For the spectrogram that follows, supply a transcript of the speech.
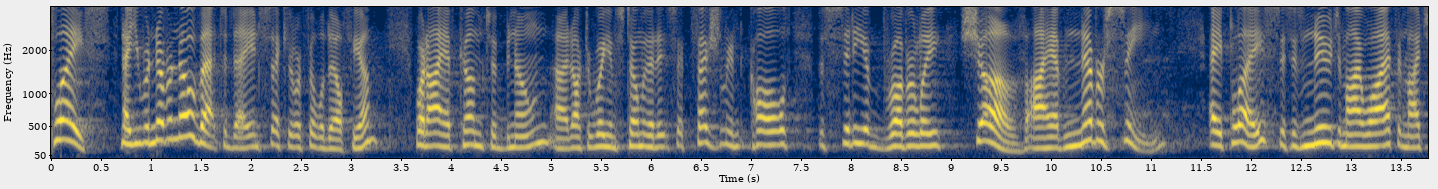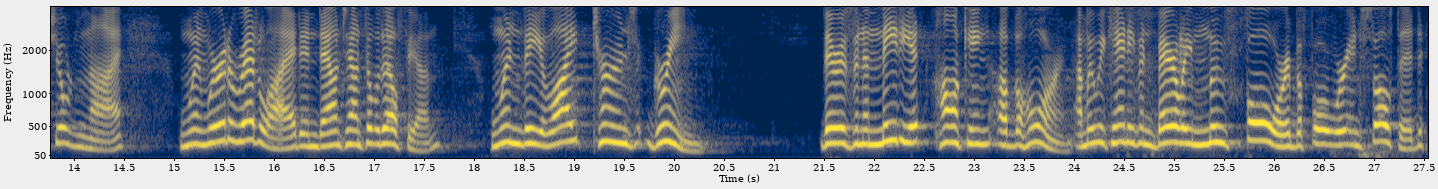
place. Now, you would never know that today in secular Philadelphia. What I have come to know, uh, Dr. Williams told me that it's affectionately called the city of brotherly shove. I have never seen a place, this is new to my wife and my children and I, when we're at a red light in downtown Philadelphia, when the light turns green, there is an immediate honking of the horn. I mean, we can't even barely move forward before we're insulted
